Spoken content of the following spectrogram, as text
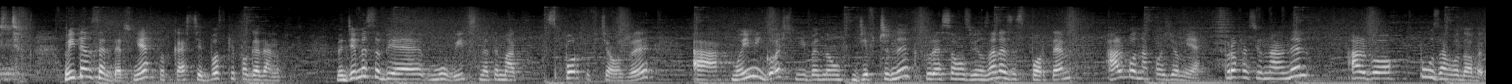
Cześć! Witam serdecznie w podcaście Boskie Pogadanki. Będziemy sobie mówić na temat sportu w ciąży, a moimi gośćmi będą dziewczyny, które są związane ze sportem albo na poziomie profesjonalnym, albo półzawodowym.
